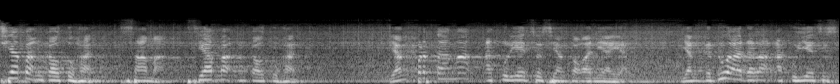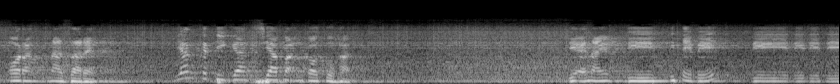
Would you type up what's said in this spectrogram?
siapa engkau Tuhan? Sama, siapa engkau Tuhan? Yang pertama, aku Yesus yang kau aniaya. Yang kedua adalah aku Yesus orang Nazaret. Yang ketiga, siapa engkau Tuhan? Di, di ITB di, di, di, di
